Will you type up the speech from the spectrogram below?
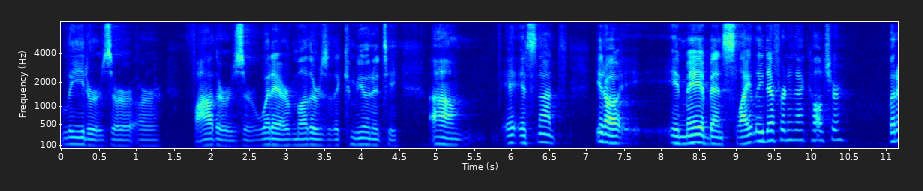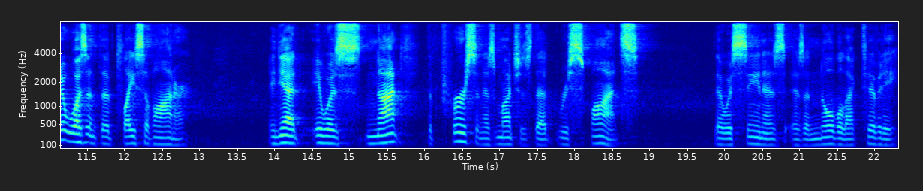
leaders or, or fathers or whatever, mothers of the community. Um, it, it's not, you know, it may have been slightly different in that culture, but it wasn't the place of honor. And yet, it was not the person as much as that response that was seen as, as a noble activity.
